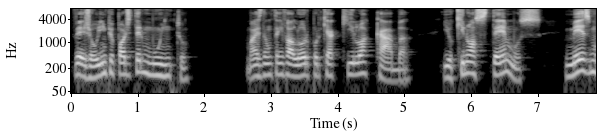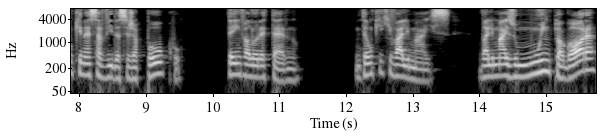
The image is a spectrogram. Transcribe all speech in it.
Veja, o ímpio pode ter muito, mas não tem valor porque aquilo acaba. E o que nós temos, mesmo que nessa vida seja pouco, tem valor eterno. Então o que, que vale mais? Vale mais o muito agora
